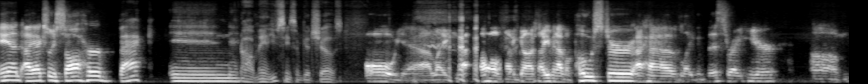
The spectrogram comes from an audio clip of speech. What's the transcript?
And I actually saw her back in Oh man, you've seen some good shows. Oh yeah, like oh my gosh. I even have a poster. I have like this right here. Um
